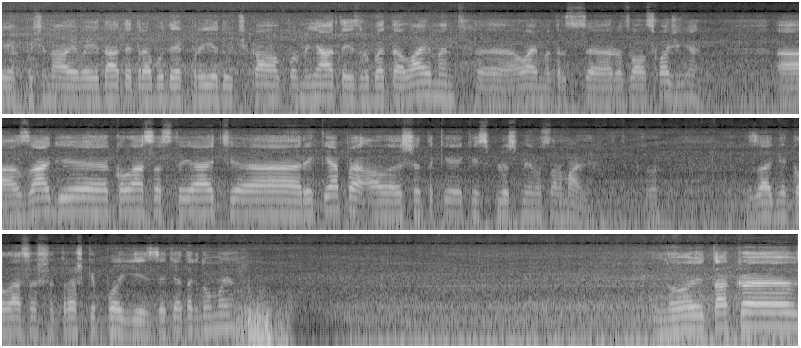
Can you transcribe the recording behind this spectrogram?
їх починає виїдати, треба буде як приїду в Чикаго поміняти і зробити алаймент. Е, Алаймент це розвал сходження. А ззаді колеса стоять е, рікепи, але ще такі якісь плюс-мінус нормальні. Задні колеса ще трошки поїздять, я так думаю. Ну і так е,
